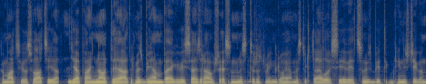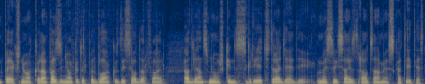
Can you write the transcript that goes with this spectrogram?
ka mācījos Vācijā, Japāņu no teātra. Mēs bijām baigi visi aizraujušies, un mēs tur vingrojām, mēs tur tēlojām sievietes, un viss bija tik brīnišķīgi. Un pēkšņi vakarā paziņo, ka turpat blakus Diseldorfā ir Adrians Nuškins grieķu traģēdiju. Mēs visi aiztraucāmies skatīties.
